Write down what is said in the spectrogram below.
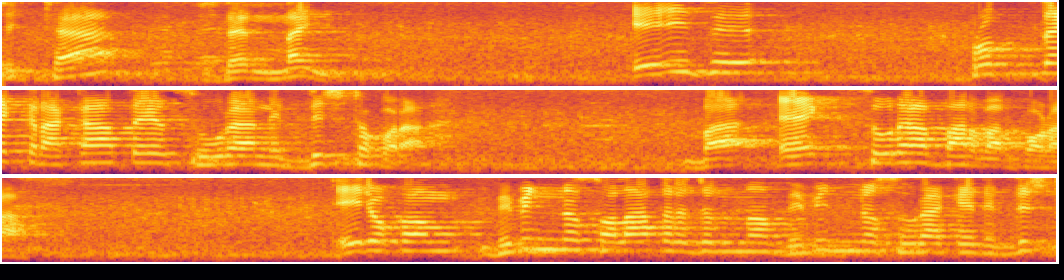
শিক্ষা দেন নাই। এই যে প্রত্যেক রাকাতে সুরা নির্দিষ্ট করা বা এক সুরা বারবার পড়া, এইরকম বিভিন্ন সলাতের জন্য বিভিন্ন সুরাকে নির্দিষ্ট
